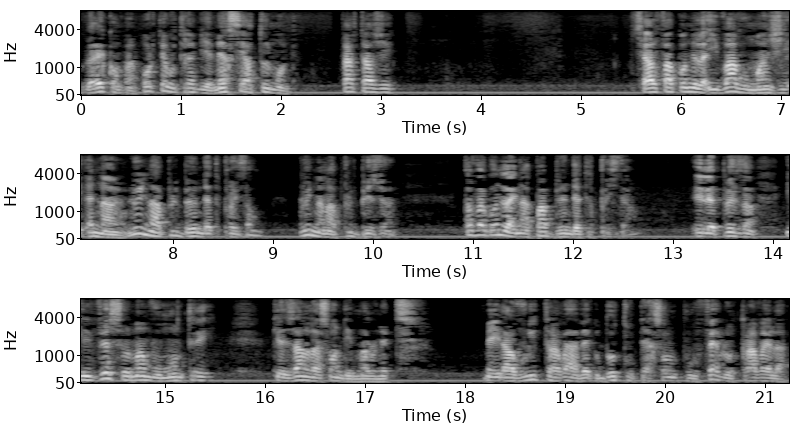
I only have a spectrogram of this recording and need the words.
Vous allez comprendre. Portez-vous très bien. Merci à tout le monde. Partagez. C'est Alpha Condé là, il va vous manger un an. Lui, il n'a plus besoin d'être président. Lui, il n'en a plus besoin. Alpha Condé là, il n'a pas besoin d'être président. Il est président. Il veut seulement vous montrer que les gens là sont des malhonnêtes. Mais il a voulu travailler avec d'autres personnes pour faire le travail là.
